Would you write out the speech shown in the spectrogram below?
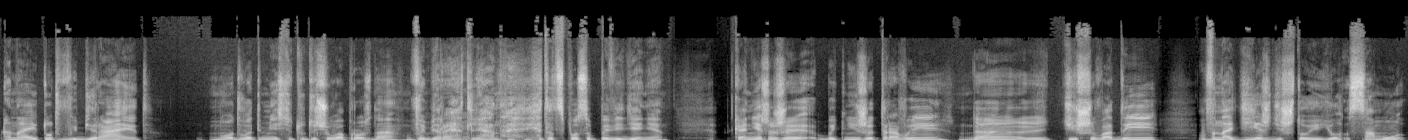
она и тут выбирает, ну вот в этом месте тут еще вопрос, да, выбирает ли она этот способ поведения. Конечно же, быть ниже травы, да, тише воды, в надежде, что ее саму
